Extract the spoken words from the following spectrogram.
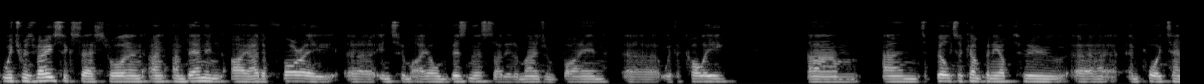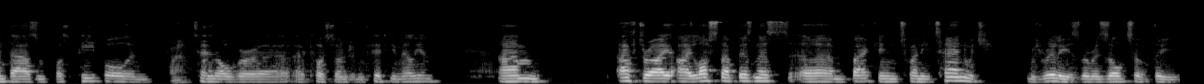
which was very successful. And, and, and then in, I had a foray uh, into my own business. I did a management buy-in uh, with a colleague um, and built a company up to uh, employ 10,000 plus people and wow. turnover uh, uh, close to 150 million. Um, after I, I lost that business um, back in 2010, which was really as the result of the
